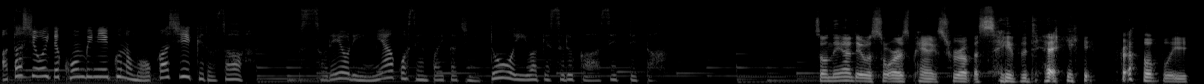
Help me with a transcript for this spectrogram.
私置いてコンビニ行くのもおかしいけどさそれより宮子先輩たちにどう言い訳するか焦ってた So in the end, it was Sora's panic screw up that saved the day. probably.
